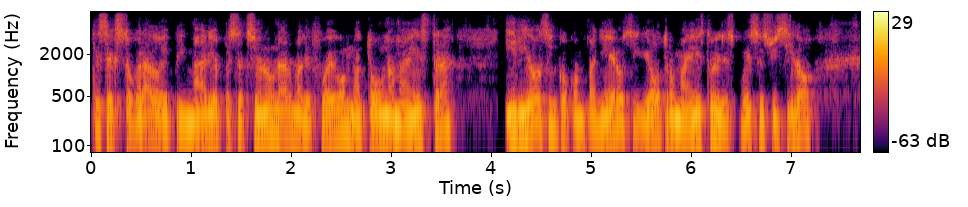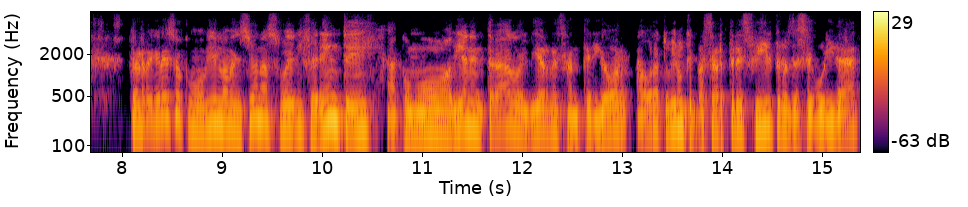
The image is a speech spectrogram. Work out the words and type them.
de sexto grado de primaria, pues accionó un arma de fuego, mató a una maestra, hirió cinco compañeros, hirió otro maestro y después se suicidó. El regreso, como bien lo mencionas, fue diferente a como habían entrado el viernes anterior. Ahora tuvieron que pasar tres filtros de seguridad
